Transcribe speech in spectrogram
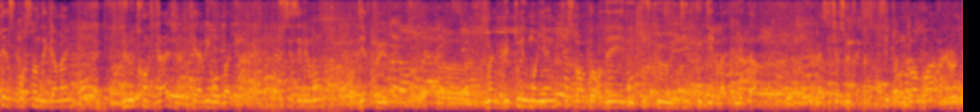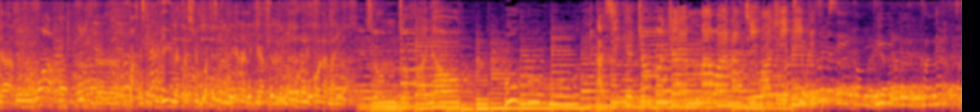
15% des gamins d'une tranche d'âge qui arrivent au bac. Tous ces éléments pour dire que euh, malgré tous les moyens qui sont accordés et tout ce que dit, peut dire l'État, la situation est catastrophique. On doit avoir un regard euh, particulier, une attention particulière à l'égard de pour l'école à Mayotte. Shibiwe J'ai fixé comme but de connaître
